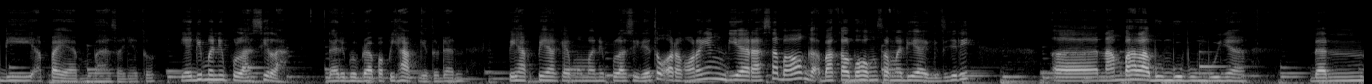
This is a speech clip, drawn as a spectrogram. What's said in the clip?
di apa ya bahasanya tuh? Ya dimanipulasi lah dari beberapa pihak gitu. Dan pihak-pihak yang memanipulasi dia tuh orang-orang yang dia rasa bahwa nggak bakal bohong sama dia gitu. Jadi uh, nambahlah bumbu-bumbunya. Dan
